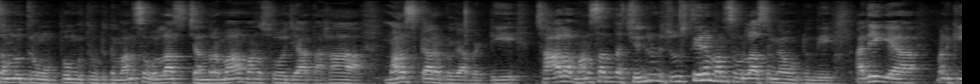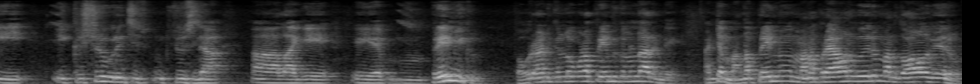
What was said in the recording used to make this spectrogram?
సముద్రం ఉప్పొంగుతుంటుంది మనసు ఉల్లాస చంద్రమా మనసో జాత మనస్కారకుడు కాబట్టి చాలా మనసంతా చంద్రుడిని చూస్తేనే మనసు ఉల్లాసంగా ఉంటుంది. అదే మనకి ఈ కృష్ణుడి గురించి చూసిన అలాగే ఈ ప్రేమికులు పౌరాణికంలో కూడా ప్రేమికులు ఉన్నారండి. అంటే మన ప్రేమ మన ప్రేమలు వేరు మన దోమలు వేరు.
